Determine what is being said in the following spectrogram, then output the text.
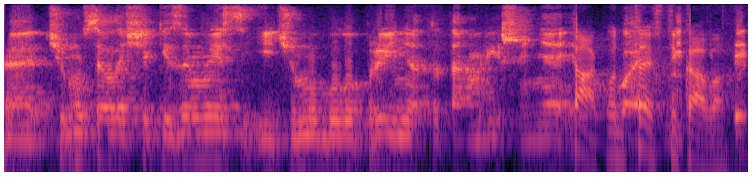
Е, Чому селище Кізимис і чому було прийнято там рішення? Так, от це ж цікаво. Е,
